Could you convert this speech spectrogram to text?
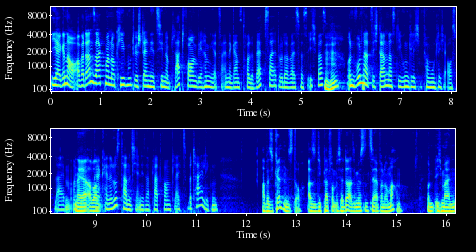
Ja, genau. Aber dann sagt man, okay, gut, wir stellen jetzt hier eine Plattform, wir haben jetzt eine ganz tolle Website oder weiß was ich was und wundert sich dann, dass die Jugendlichen vermutlich ausbleiben und Naja, gar keine Lust haben, sich an dieser Plattform vielleicht zu beteiligen. Aber sie könnten es doch. Also die Plattform ist ja da, sie müssen es ja einfach nur machen. Und ich meine,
